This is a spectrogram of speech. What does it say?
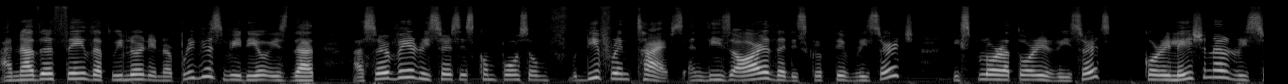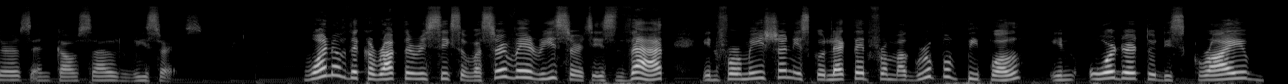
Another thing that we learned in our previous video is that a survey research is composed of different types and these are the descriptive research, exploratory research, correlational research, and causal research. One of the characteristics of a survey research is that information is collected from a group of people in order to describe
